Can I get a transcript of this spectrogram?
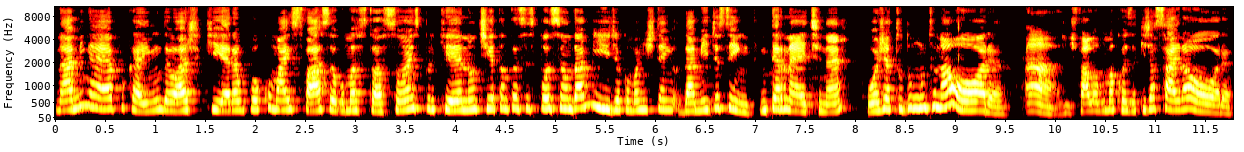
Na minha época ainda, eu acho que era um pouco mais fácil algumas situações, porque não tinha tanta essa exposição da mídia, como a gente tem, da mídia assim, internet, né? Hoje é tudo muito na hora. Ah, a gente fala alguma coisa que já sai na hora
